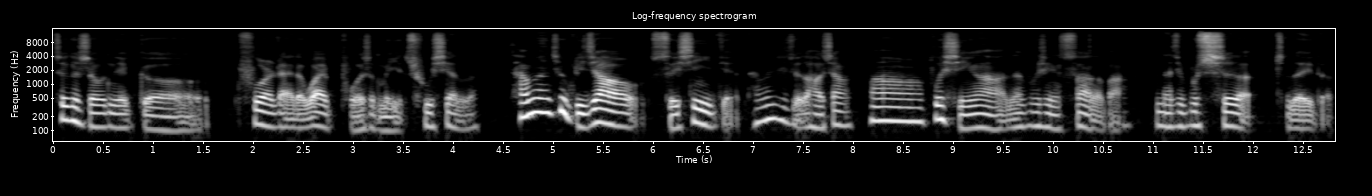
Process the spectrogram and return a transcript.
这个时候，那个富二代的外婆什么也出现了，他们就比较随性一点，他们就觉得好像啊不行啊，那不行算了吧，那就不吃了之类的。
